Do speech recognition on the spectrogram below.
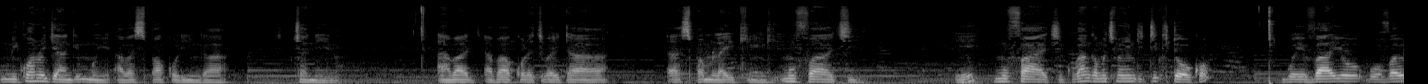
mikwano gyange mmwe abasipakolinga kyaneeno aba- abakola kyebayita uh, spam liking mufaaki eh, mufaaki kubanga mukimanyi nti tiktok bwevaayo bwovaayo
